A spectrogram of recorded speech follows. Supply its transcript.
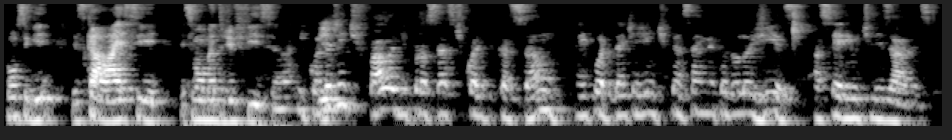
conseguir escalar esse, esse momento difícil. Né? E quando e... a gente fala de processo de qualificação, é importante a gente pensar em metodologias a serem utilizadas.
